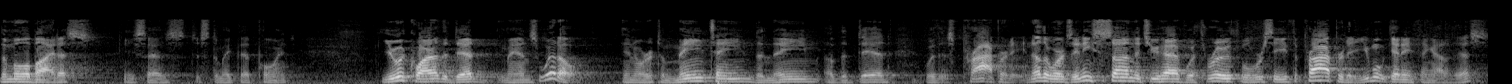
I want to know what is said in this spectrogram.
the Moabitess, he says, just to make that point. You acquire the dead man's widow in order to maintain the name of the dead with his property. In other words, any son that you have with Ruth will receive the property. You won't get anything out of this.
